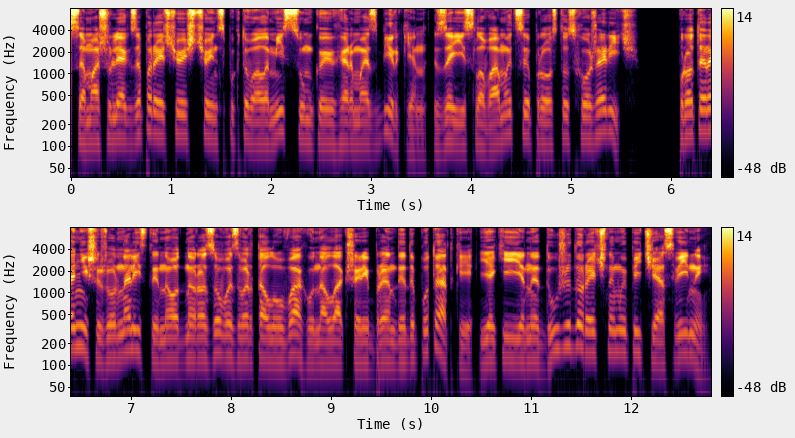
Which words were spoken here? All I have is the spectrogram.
Сама Шуляк заперечує, що інспектувала міст сумкою Гермес Біркін. За її словами, це просто схожа річ. Проте раніше журналісти неодноразово звертали увагу на лакшері бренди депутатки, які є не дуже доречними під час війни.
